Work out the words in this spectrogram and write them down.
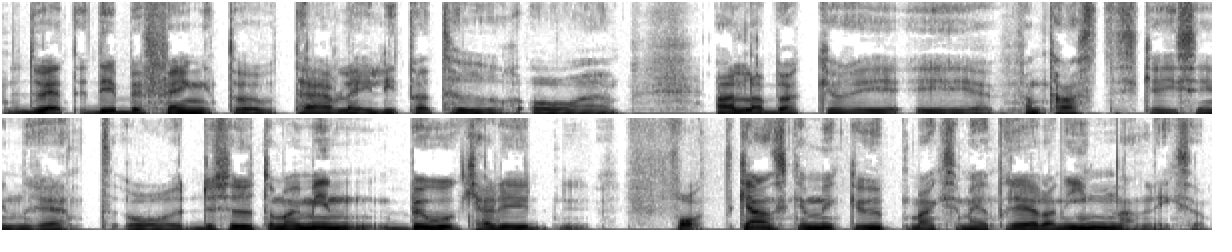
du vet, det är befängt att tävla i litteratur och eh, alla böcker är, är fantastiska i sin rätt. Och dessutom har min bok hade ju fått ganska mycket uppmärksamhet redan innan. Liksom.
